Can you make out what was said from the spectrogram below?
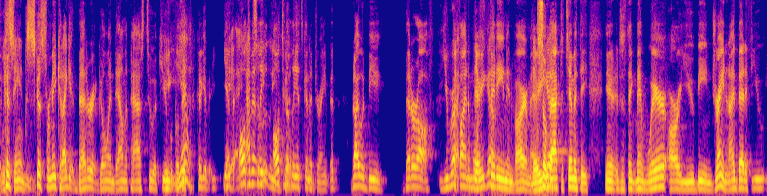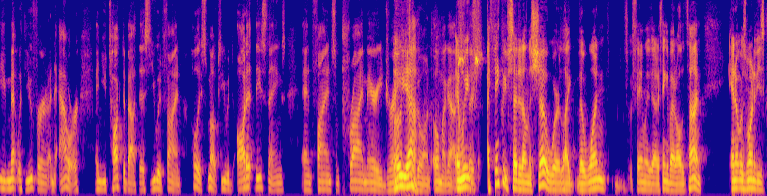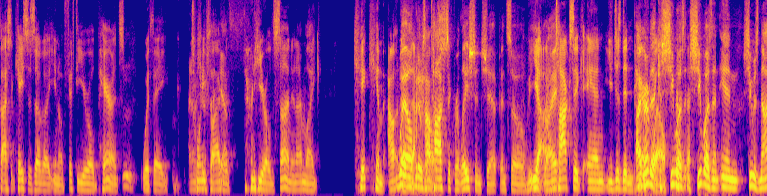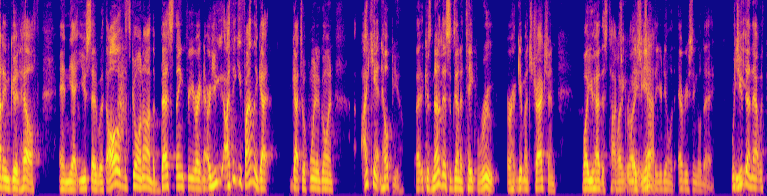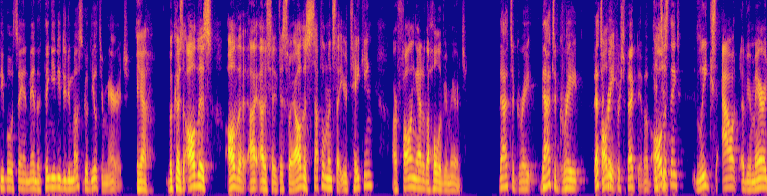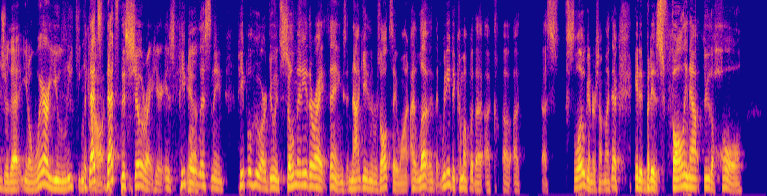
Because because for me, could I get better at going down the path to a cubicle? yeah. Could I get, yeah. Yeah, ultimately, ultimately, it's going to drain. But, but I would be better off you're to find a more you go. fitting environment. So go. back to Timothy, you know, just think, man, where are you being drained? And I bet if you you met with you for an hour and you talked about this, you would find, holy smokes, you would audit these things and find some primary drains. Oh, yeah. going, oh my gosh, and we've i think we've said it on the show where like the one family that i think about all the time and it was one of these classic cases of a you know 50 year old parents Mm. with a I know what you're saying, 25 yeah. or 30 year old son and i'm like kick him out well, but it was house. a toxic relationship, and so yeah right? toxic and you just didn't I remember that because well. she wasn't she wasn't in she was not in good health, and yet you said with all of that's going on, the best thing for you right now, Are you I think you finally got got to a point of going, I can't help you uh, because none of this is going to take root or get much traction while you have this toxic while- relationship yeah. that you're dealing with every single day. Which you've done that with people saying, man, the thing you need to do most is go deal with your marriage. Yeah, because all this, all the, I, I would say it this way, all the supplements that you're taking are falling out of the whole of your marriage. That's a great. That's a great. That's a great the- perspective of all the things. Leaks out of your marriage, or that you know, where are you leaking But that's out? that's this show right here. Is people Yeah. listening, people who are doing so many of the right things and not getting the results they want. I love that We need to come up with a a a slogan or something like that. It but it's falling out through the hole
